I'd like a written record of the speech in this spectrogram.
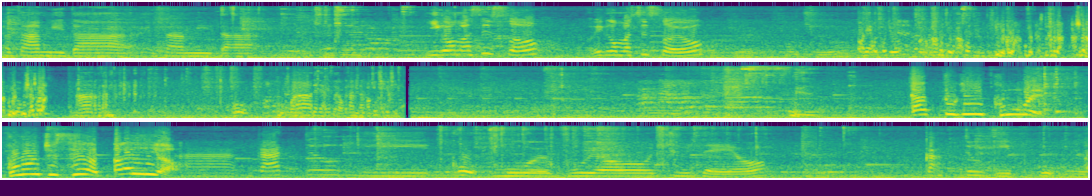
감사합니다. 감사합니다. 이거 맛있어? 이거 맛있어요? 아, 네, 깍두기 국물 부어주세요 빨리요. 아, 깍두기 국물 보여주세요. 깍두기 국물.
